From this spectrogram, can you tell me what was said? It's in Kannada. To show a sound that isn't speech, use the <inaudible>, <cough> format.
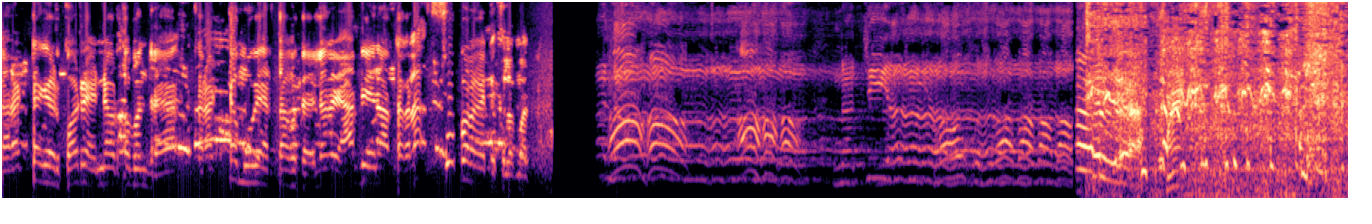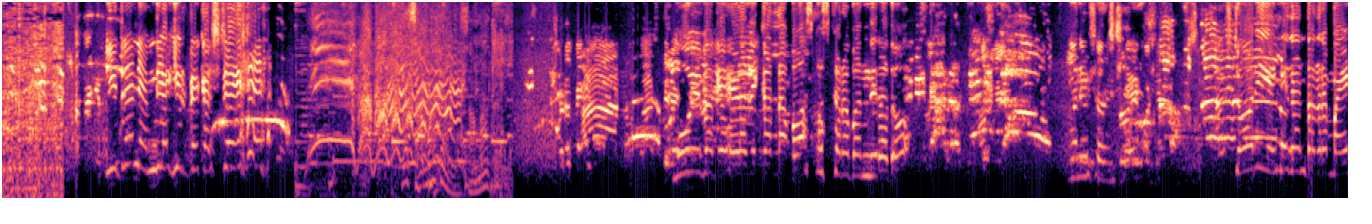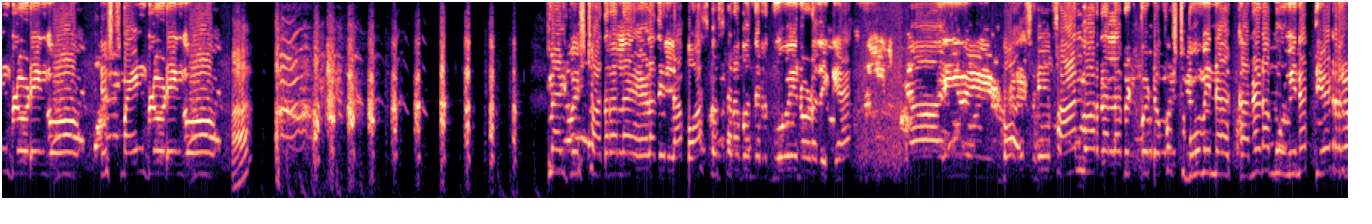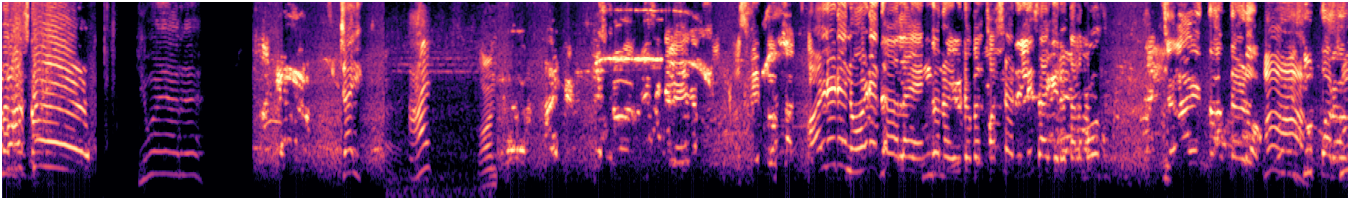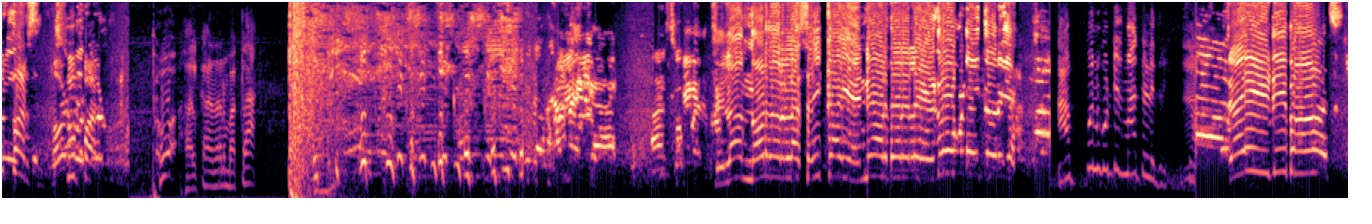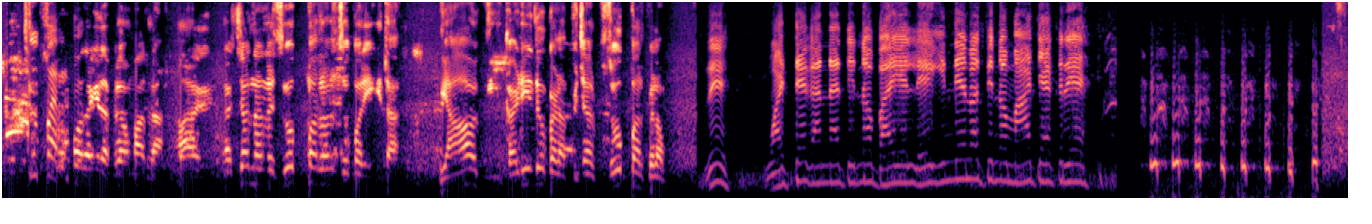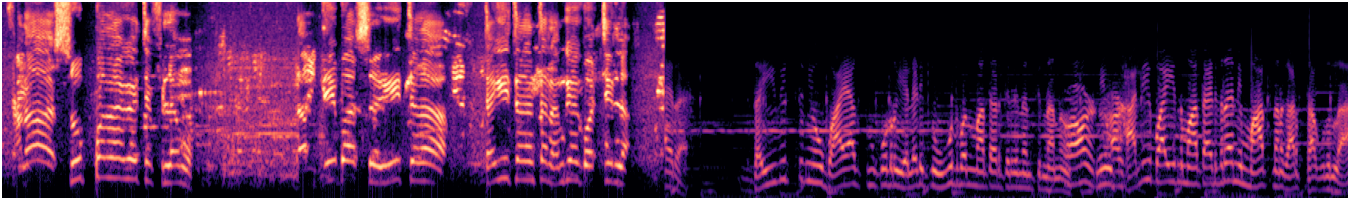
ಕರೆಕ್ಟ್ ಆಗಿ ಎರಡು ಕೋಟ್ರೆ ಎಣ್ಣೆ ಹೊಡ್ಕೊಂಡ್ ಬಂದ್ರೆ ಕರೆಕ್ಟ್ ಮೂವಿ ಅರ್ಥ ಆಗುತ್ತೆ. ಇಲ್ಲಾಂದ್ರೆ ಯಾರ್ದು ಏನೋ ಅರ್ಥ ಆಗಲ್ಲ. ಸೂಪರ್ ಆಗೈತೆ ಫಿಲಮ್ ಅದು. ಇದ್ರೆ ನೆಮ್ಮದಿಯಾಗಿರ್ಬೇಕಷ್ಟೇ. ಮೂವಿ ಬಗ್ಗೆ ಹೇಳೋದಕ್ಕಲ್ಲ ಬಾಸ್ಗೋಸ್ಕರ ಬಂದಿರೋದು. ಸ್ಟೋರಿ ಹೆಂಗಿದೆ ಅಂತಂದ್ರೆ ಮೈಂಡ್ ಬ್ಲೂಡಿಂಗು ಎಷ್ಟು ಮೈಂಡ್ ಬ್ಲೂಡಿಂಗು ಟ್ವಿಸ್ಟ್ ಆತರ ಎಲ್ಲ ಹೇಳೋದಿಲ್ಲ. ಬಾಸ್ಗೋಸ್ಕರ ಬಂದಿರೋದು ಮೂವಿ ನೋಡೋದಕ್ಕೆ. ಫ್ಯಾನ್ ವಾರ್ನೆಲ್ಲ ಬಿಟ್ಬಿಟ್ಟು ಫಸ್ಟ್ ಮೂವಿನ ಕನ್ನಡ ಮೂವಿನ ಥಿಯೇಟರ್ ಜೈ. ಆಲ್ರೆಡಿ ನೋಡಿದಲ್ಲ ಹೆಂಗನು ಯೂಟ್ಯೂಬ್ ಅಲ್ಲಿ ಫಸ್ಟ್ ರಿಲೀಸ್ ಆಗಿರುತ್ತಲ್ಲ ಮೂವಿ ಚೆನ್ನಾಗಿತ್ತು ಅಂತ ಹೇಳು. ಸೂಪರ್ ಸೂಪರ್ ಸೂಪರ್ ಹಲ್ಕ ನನ್ನ ಮಕ್ಳ? ಫಿಲಂ ನೋಡಿದವರೆಲ್ಲ ಸೈಕಾಯಿ ಎಣ್ಣೆ ಆಡ್ದಾರೆಲ್ಲ ಎಡೋಗ್ಬಿಟ್ಟೈತೆ ಅವ್ರಿಗೆ. ಅಪ್ಪನ್ ಗುಟ್ಟಿದ್ ಮಾತಾಡಿದ್ರಿ ಜೈ ಡಿ ಬಾಸ್. ಸೂಪರ್ ಆಗಿದೆ ಫಿಲಂ ಮಾತ್ರ. ಅಷ್ಟೊಂದು ಅಂದ್ರೆ ಸೂಪರ್ ಅಂದ್ರೆ ಸೂಪರ್ ಈಗ ಯಾವ ಕಡಿದು ಬೇಡ ಪಿಚರ್ ಸೂಪರ್ ಫಿಲಂ ಹೊಟ್ಟೆಗೆ ಅನ್ನ ತಿನ್ನೋ ಬಾಯಲ್ಲಿ ಇನ್ನೇನೋ ತಿನ್ನೋ ಮಾತ್ ಯಾಕ್ರಿ? ಸೂಪರ್ ಆಗೈತೆ ಫಿಲಮ್ ನಮ್ ಡಿ ಬಾಸ್ ಈ ತರ ತೆಗಿತಾನಂತ ಅಂತ ನಮ್ಗೆ ಗೊತ್ತಿಲ್ಲ. ದಯವಿಟ್ಟು ನೀವು ಬಾಯಾಗಿ ತುಂಬಿಕೊಂಡ್ರು ಎಲ್ಲಡಿಕೆ ಊದ್ ಬಂದು ಮಾತಾಡ್ತೀರಿ ಅಂತೀನಿ ನಾನು. ನೀವು ಖಾಲಿ ಬಾಯಿಂದ ಮಾತಾಡಿದ್ರೆ ನಿಮ್ ಮಾತು ನನಗೆ ಅರ್ಥ ಆಗುದಿಲ್ಲ.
